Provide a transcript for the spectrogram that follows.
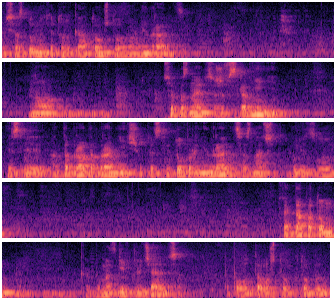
Вы сейчас думаете только о том, что вам не нравится. Но все познается же в сравнении. Если от добра добра не ищут, если добрый не нравится, значит будет злой. Тогда потом как бы мозги включаются по поводу того, что кто был.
